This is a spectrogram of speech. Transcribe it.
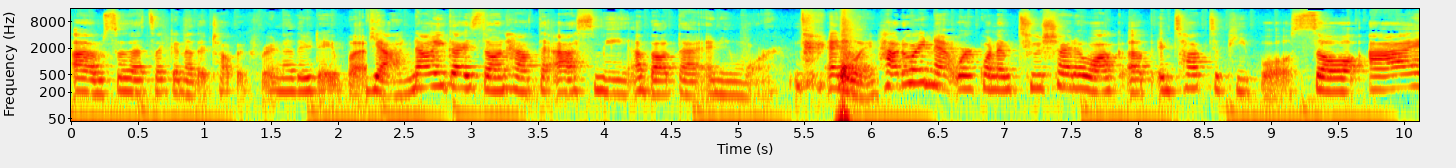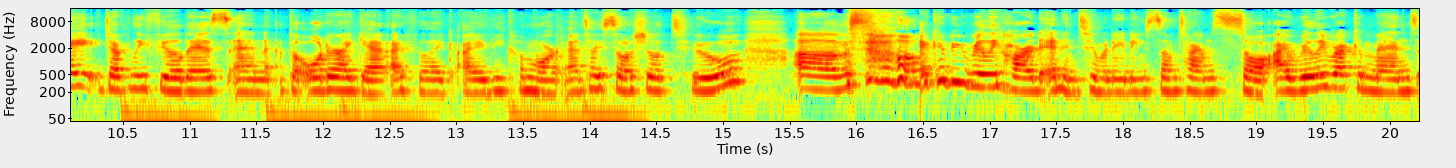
Um, so that's like another topic for another day. But yeah, now you guys don't have to ask me about that anymore. anyway, how do I network when I'm too shy to walk up and talk to people? So I definitely feel this and the older I get, I feel like I become more antisocial too. Um, so it could be really hard and intimidating sometimes. So I really recommend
